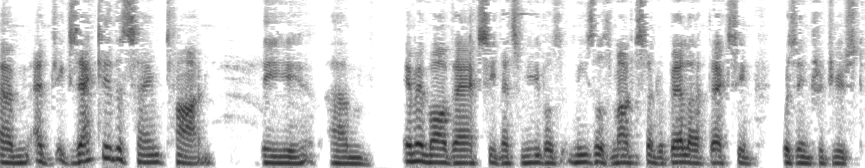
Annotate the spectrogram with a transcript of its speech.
um, at exactly the same time, the um, MMR vaccine, that's measles, measles, mumps, and rubella vaccine, was introduced,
